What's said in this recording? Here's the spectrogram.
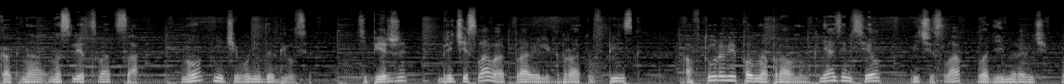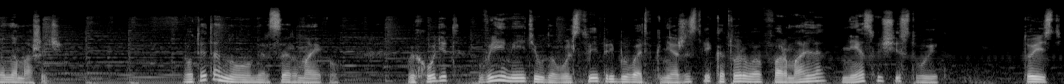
как на наследство отца, но ничего не добился. Теперь же Бречеслава отправили к брату в Пинск, а в Турове полноправным князем сел Вячеслав Владимирович Мономашич. Вот это номер, сэр Майкл. Выходит, вы имеете удовольствие пребывать в княжестве, которого формально не существует. То есть,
